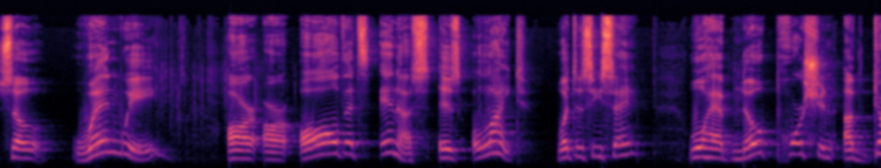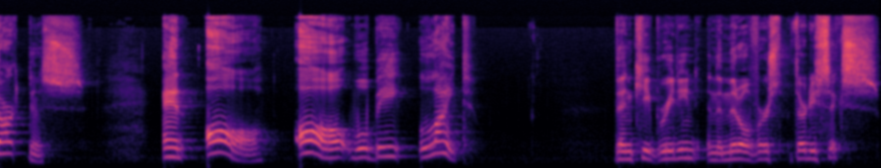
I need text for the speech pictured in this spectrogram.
So when we are, are all that's in us is light, what does he say? We'll have no portion of darkness, and all, all will be light. Then keep reading in the middle of verse 36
